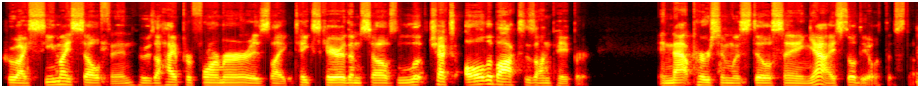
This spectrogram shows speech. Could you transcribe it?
who i see myself in who's a high performer is like takes care of themselves look checks all the boxes on paper and that person was still saying yeah i still deal with this stuff.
